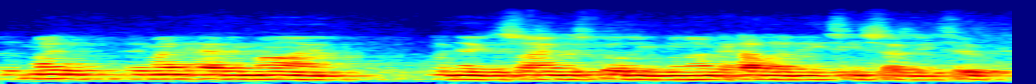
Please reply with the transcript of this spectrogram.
that might have, they might have had in mind when they designed this building in Monongahela in 1872.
